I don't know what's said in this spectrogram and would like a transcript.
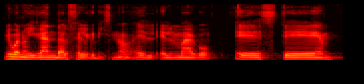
y bueno, y Gandalf el Gris, ¿no? El, el mago. Este.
